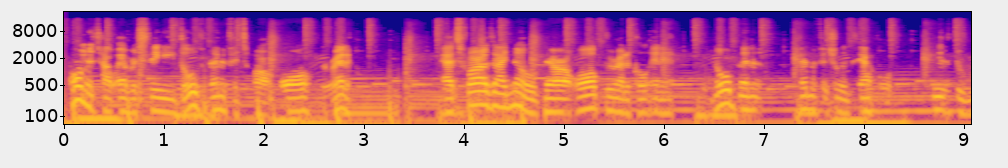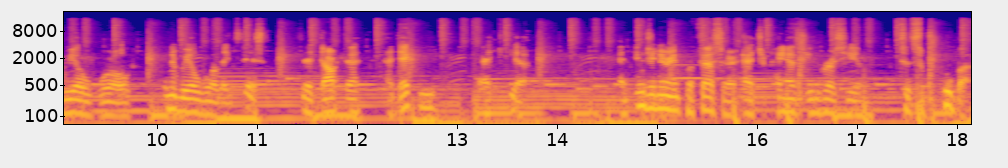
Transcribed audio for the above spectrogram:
Opponents, however, say those benefits are all theoretical. As far as I know, they are all theoretical, and no bene- beneficial example is the real world. In the real world exists, said Dr. Hideki Kakeya, an engineering professor at Japan's University of Tsukuba.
